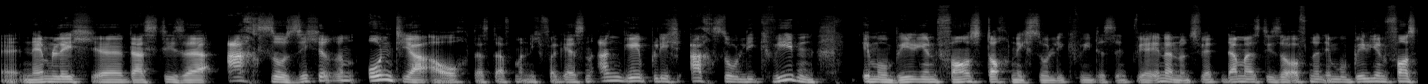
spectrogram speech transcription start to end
äh, nämlich, äh, dass diese ach so sicheren und ja auch, das darf man nicht vergessen, angeblich ach so liquiden Immobilienfonds doch nicht so liquide sind. Wir erinnern uns, wir hatten damals diese offenen Immobilienfonds,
